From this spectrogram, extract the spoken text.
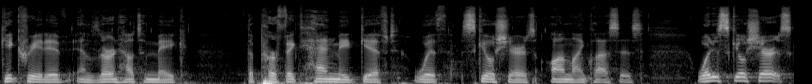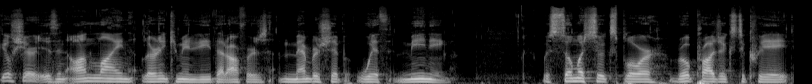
get creative and learn how to make the perfect handmade gift with Skillshare's online classes. What is Skillshare? Skillshare is an online learning community that offers membership with meaning. With so much to explore, real projects to create,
